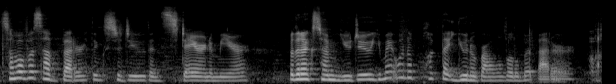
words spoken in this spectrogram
Some of us have better things to do than stare in a mirror. But the next time you do, you might want to pluck that unibrow a little bit better. Ugh,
